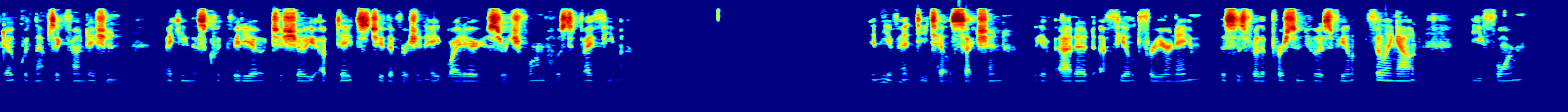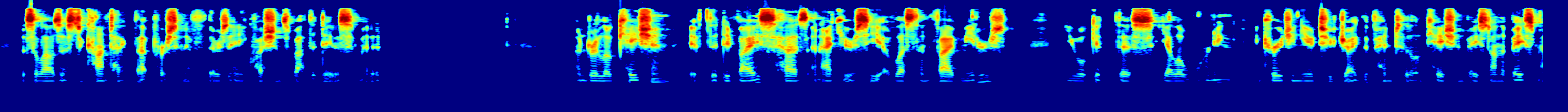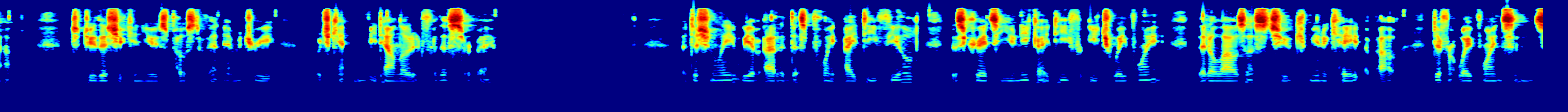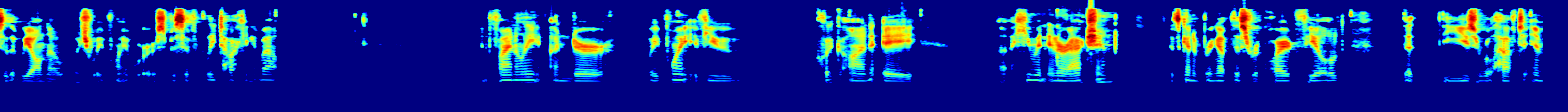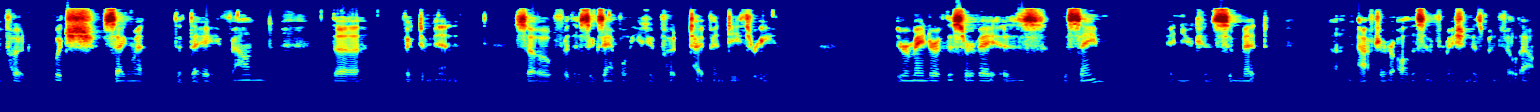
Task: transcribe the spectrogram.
Doak with NAPSG Foundation, making this quick video to show you updates to the version 8 wide area search form hosted by FEMA. In the event details section, we have added a field for your name. This is for the person who is filling out the form. This allows us to contact that person if there's any questions about the data submitted. Under location, if the device has an accuracy of less than 5 meters, you will get this yellow warning encouraging you to drag the pin to the location based on the base map. To do this, you can use post-event imagery, which can be downloaded for this survey. Additionally, we have added this point ID field. This creates a unique ID for each waypoint that allows us to communicate about different waypoints and so that we all know which waypoint we're specifically talking about. And finally, under waypoint, if you click on a, a human interaction, it's going to bring up this required field that the user will have to input which segment that they found the victim in. So for this example, you could put type in D3. The remainder of the survey is the same, and you can submit um, after all this information has been filled out.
